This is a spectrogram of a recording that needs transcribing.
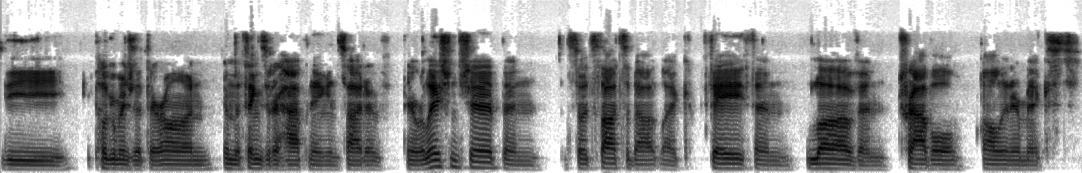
the pilgrimage that they're on and the things that are happening inside of their relationship. And so it's thoughts about like faith and love and travel all intermixed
